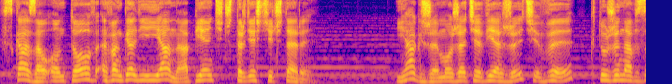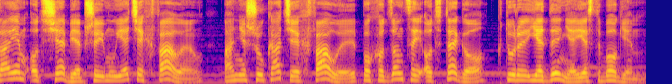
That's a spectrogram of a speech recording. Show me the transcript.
Wskazał on to w Ewangelii Jana 5:44. Jakże możecie wierzyć, wy, którzy nawzajem od siebie przyjmujecie chwałę, a nie szukacie chwały pochodzącej od tego, który jedynie jest Bogiem?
